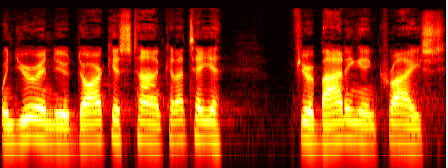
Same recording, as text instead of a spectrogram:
when you're in your darkest time, can I tell you, if you're abiding in Christ,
